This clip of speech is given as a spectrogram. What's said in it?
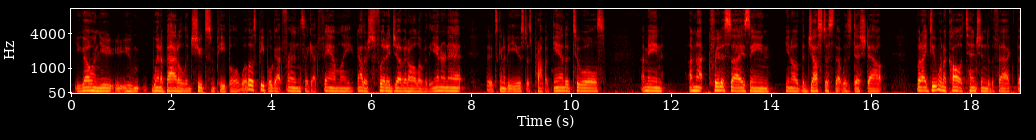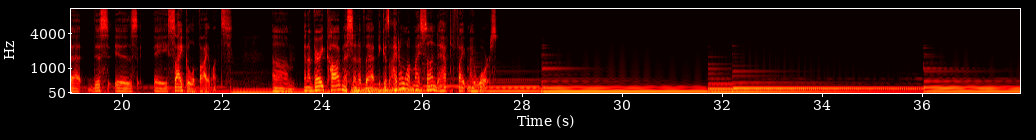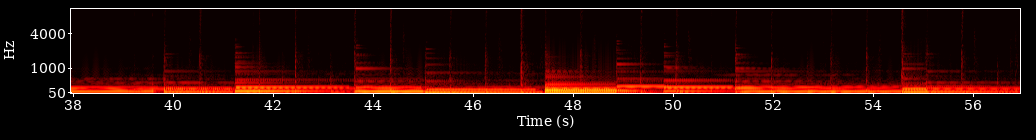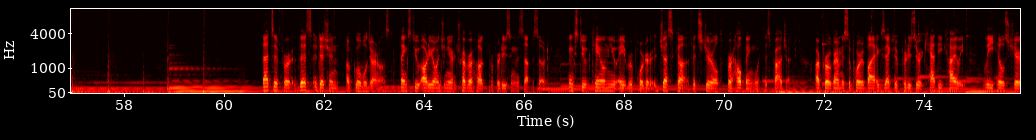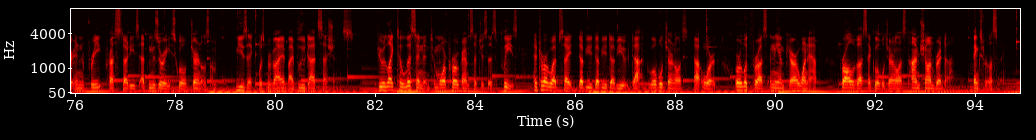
you go and you you win a battle and shoot some people. Well, those people got friends, they got family. Now there's footage of it all over the internet. It's going to be used as propaganda tools. I mean, I'm not criticizing, you know, the justice that was dished out, but I do want to call attention to the fact that this is a cycle of violence. Um, and I'm very cognizant of that because I don't want my son to have to fight my wars. That's it for this edition of Global Journalist. Thanks to audio engineer Trevor Hook for producing this episode. Thanks to KOMU 8 reporter Jessica Fitzgerald for helping with this project. Our program is supported by executive producer Kathy Kiley, the Lee Hills Chair in Free Press Studies at the Missouri School of Journalism. Music was provided by Blue Dot Sessions. If you would like to listen to more programs such as this, please head to our website www.globaljournalist.org or look for us in the NPR One app. For all of us at Global Journalist, I'm Sean Brinda. Thanks for listening.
